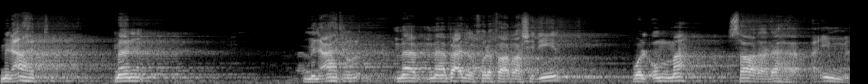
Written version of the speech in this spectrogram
من عهد من من عهد ما ما بعد الخلفاء الراشدين والأمة صار لها أئمة.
